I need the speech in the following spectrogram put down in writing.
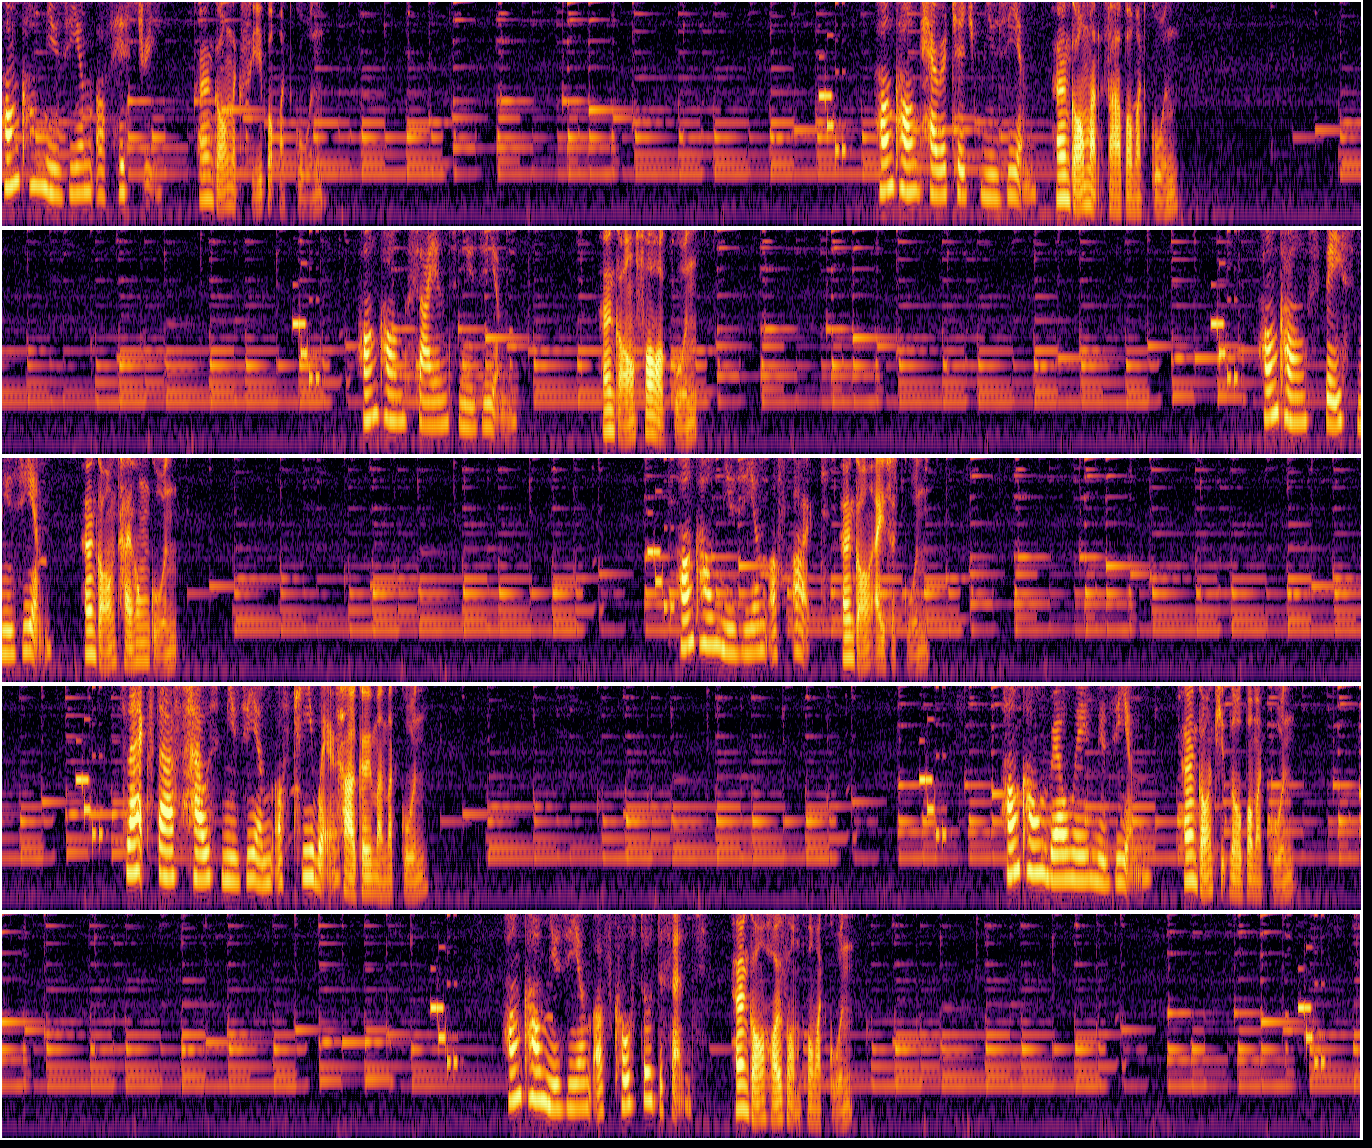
Hong Kong Museum of History 香港历史博物馆、 Hong Kong Heritage Museum 香港文化博物馆、 Hong Kong Science Museum 香港科学馆、 Hong Kong Space Museum 香港太空馆、 Hong Kong Museum of Art 香港艺术馆、 Flagstaff House Museum of Teaware 茶具文物馆、 Hong Kong Railway Museum 香港铁路博物馆、 Hong Kong Museum of Coastal Defence 香港海防博物馆、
